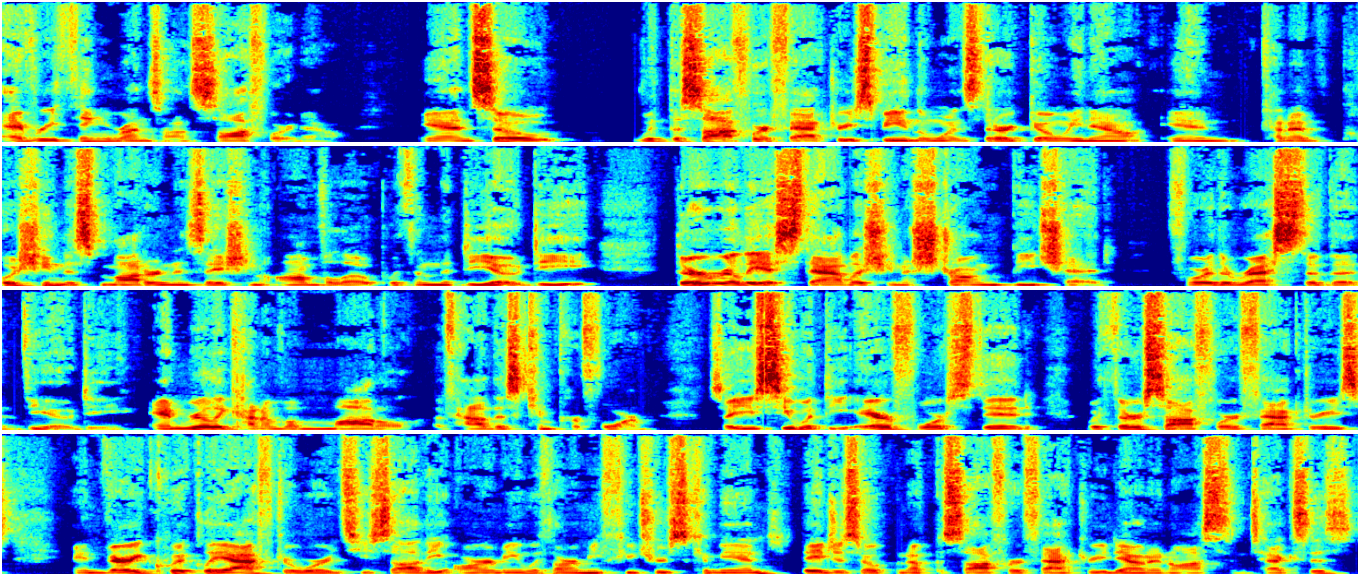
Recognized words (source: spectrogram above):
everything runs on software now. And so, with the software factories being the ones that are going out and kind of pushing this modernization envelope within the DoD, they're really establishing a strong beachhead for the rest of the DoD and really kind of a model of how this can perform. So you see what the Air Force did with their software factories. And very quickly afterwards, you saw the Army with Army Futures Command. They just opened up a software factory down in Austin, Texas.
